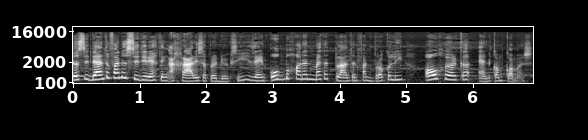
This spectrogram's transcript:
De studenten van de studierichting Agrarische Productie zijn ook begonnen met het planten van broccoli, augurken en komkommers.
